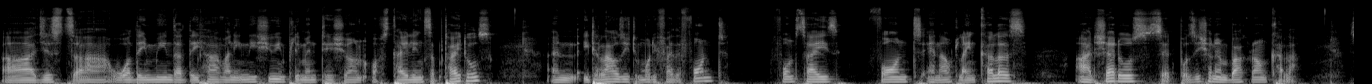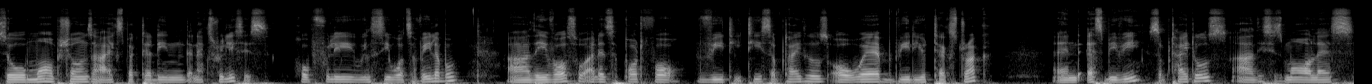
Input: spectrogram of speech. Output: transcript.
Uh, just uh, what they mean that they have an initial implementation of styling subtitles, and it allows you to modify the font, font size, font, and outline colors add shadows, set position and background color. So more options are expected in the next releases. Hopefully we'll see what's available. Uh, they've also added support for VTT subtitles or web video text track and SBV subtitles. Uh, this is more or less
